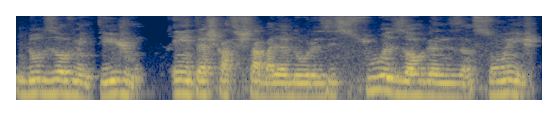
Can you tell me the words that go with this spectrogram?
do desenvolvimentismo entre as classes trabalhadoras e suas organizações,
